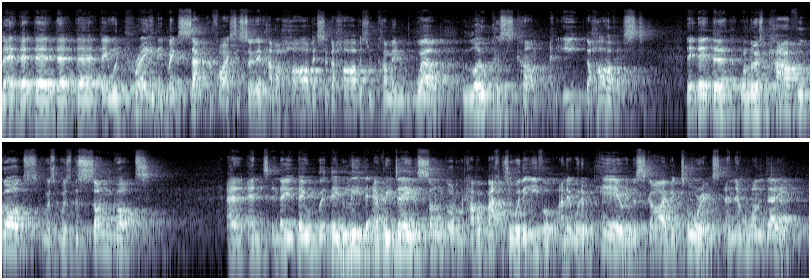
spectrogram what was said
they, they, they, would pray, they'd make sacrifices so they'd have a harvest, so the harvest would come in well. Locusts come and eat the harvest. They, the, one of the most powerful gods was, was the sun god. And, and, and they, they, they believed that every day the sun god would have a battle with evil and it would appear in the sky victorious. And then one day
